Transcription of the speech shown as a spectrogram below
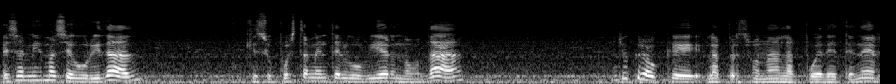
Esa misma seguridad que supuestamente el gobierno da, yo creo que la persona la puede tener.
